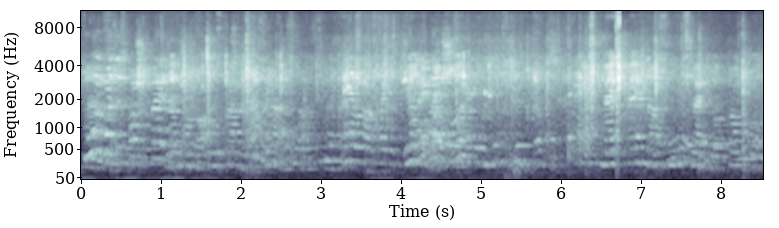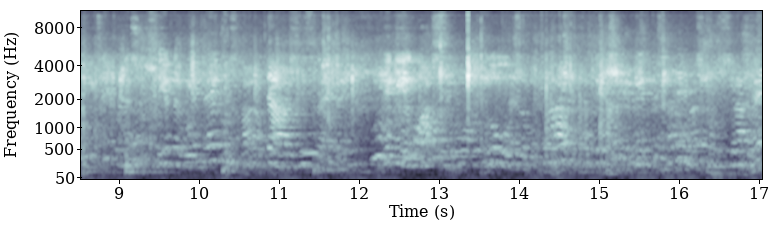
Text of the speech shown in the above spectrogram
To vajadzēs pašu pēdējā. Mēs mēģināsim izveidot kaut ko līdzīgu, un es jums iedevu ieteikumus baroku dārzu izveidei. Egīla lasi, lūdzu, kādi tad ir šie ieteikumi, kas mums jādara?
